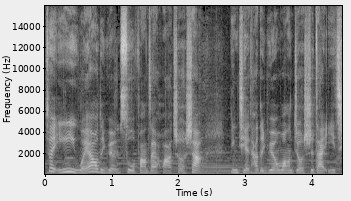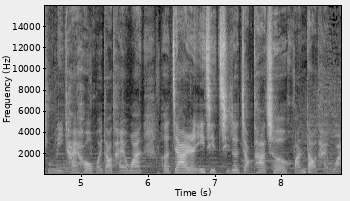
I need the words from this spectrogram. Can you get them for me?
最引以为傲的元素放在花车上，并且他的愿望就是在疫情离开后回到台湾，和家人一起骑着脚踏车环岛台湾。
